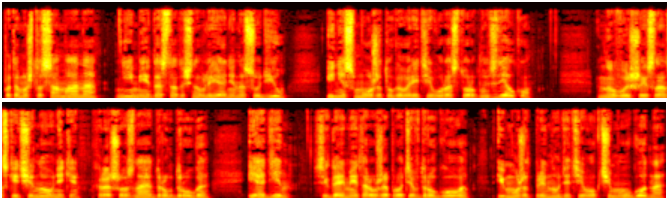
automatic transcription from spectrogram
потому что сама она не имеет достаточного влияния на судью и не сможет уговорить его расторгнуть сделку. Но высшие исландские чиновники хорошо знают друг друга, и один всегда имеет оружие против другого и может принудить его к чему угодно.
